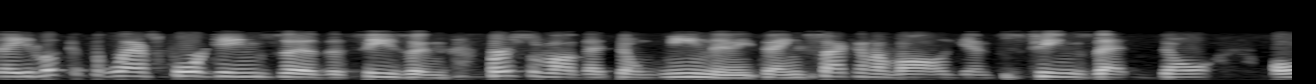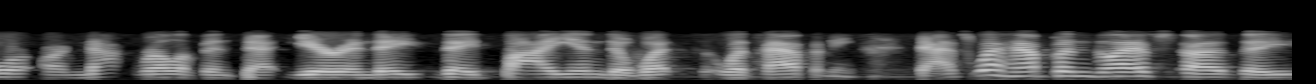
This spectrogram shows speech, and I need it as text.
they look at the last four games of the season. First of all, that don't mean anything. Second of all, against teams that don't or are not relevant that year, and they they buy into what what's happening. That's what happened last uh, the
